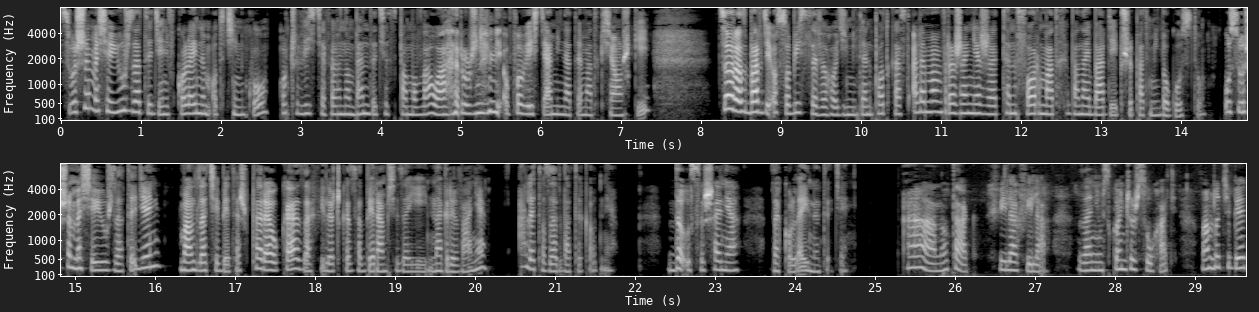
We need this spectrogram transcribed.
Słyszymy się już za tydzień w kolejnym odcinku. Oczywiście pewno będę Cię spamowała różnymi opowieściami na temat książki. Coraz bardziej osobisty wychodzi mi ten podcast, ale mam wrażenie, że ten format chyba najbardziej przypadł mi do gustu. Usłyszymy się już za tydzień. Mam dla Ciebie też perełkę, za chwileczkę zabieram się za jej nagrywanie, ale to za dwa tygodnie. Do usłyszenia za kolejny tydzień. A, no tak, chwila, chwila. Zanim skończysz słuchać, mam do Ciebie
